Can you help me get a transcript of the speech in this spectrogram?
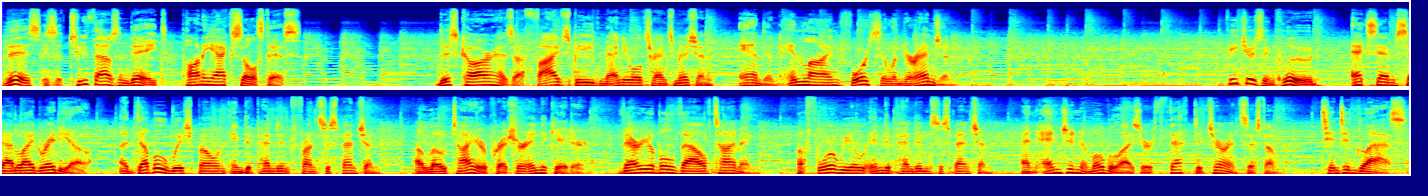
This is a 2008 Pontiac Solstice. This car has a 5-speed manual transmission and an inline 4-cylinder engine. Features include XM satellite radio, a double wishbone independent front suspension, a low tire pressure indicator, variable valve timing, a four-wheel independent suspension, an engine immobilizer theft deterrent system, tinted glass,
